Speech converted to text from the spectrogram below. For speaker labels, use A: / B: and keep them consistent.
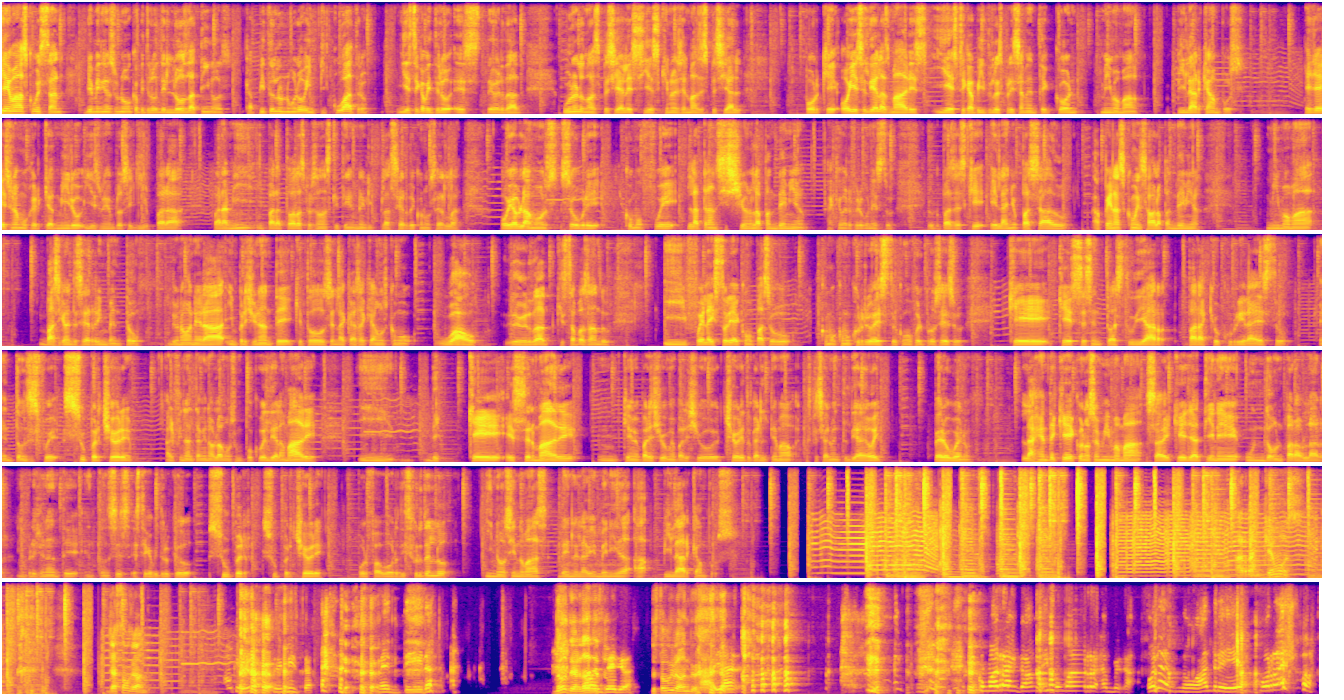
A: ¿Qué más? ¿Cómo están? Bienvenidos a un nuevo capítulo de Los Latinos, capítulo número 24. Y este capítulo es de verdad uno de los más especiales, si es que no es el más especial, porque hoy es el Día de las Madres y este capítulo es precisamente con mi mamá, Pilar Campos. Ella es una mujer que admiro y es un ejemplo a seguir para, para mí y para todas las personas que tienen el placer de conocerla. Hoy hablamos sobre cómo fue la transición a la pandemia. ¿A qué me refiero con esto? Lo que pasa es que el año pasado, apenas comenzaba la pandemia, mi mamá básicamente se reinventó de una manera impresionante que todos en la casa quedamos como, wow, de verdad, ¿qué está pasando? Y fue la historia de cómo pasó, cómo, cómo ocurrió esto, cómo fue el proceso, que, que se sentó a estudiar para que ocurriera esto. Entonces fue súper chévere al final también hablamos un poco del Día de la Madre y de qué es ser madre, mm, que me pareció, me pareció chévere tocar el tema, especialmente el día de hoy. Pero bueno, la gente que conoce a mi mamá sabe que ella tiene un don para hablar impresionante, entonces este capítulo quedó súper, súper chévere. Por favor, disfrútenlo y no siendo más, denle la bienvenida a Pilar Campos. Arranquemos. ya estamos grabando.
B: Ok, estoy lista. Mentira.
A: No, de verdad. No, ya, estamos grabando. Ah, ya.
B: ¿Y cómo arrancamos? ¿Y cómo Hola, no, André, porra eso.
